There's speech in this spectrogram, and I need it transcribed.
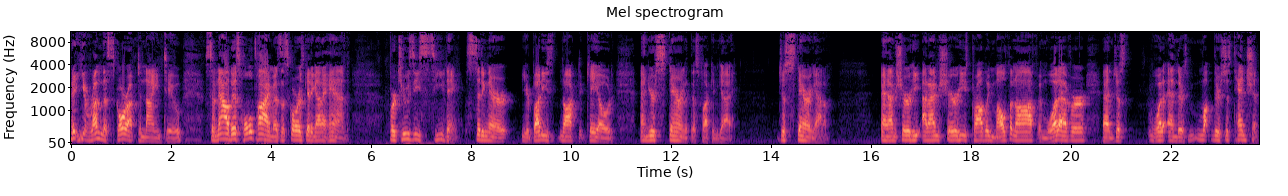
you run the score up to nine two. So now this whole time, as the score is getting out of hand, Bertuzzi's seething, sitting there. Your buddy's knocked KO'd, and you're staring at this fucking guy, just staring at him. And I'm sure he, and I'm sure he's probably mouthing off and whatever, and just what, and there's there's just tension.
